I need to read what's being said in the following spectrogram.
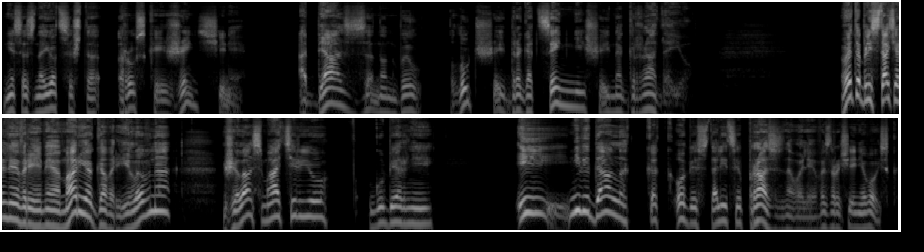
не сознается, что русской женщине обязан он был лучшей, драгоценнейшей наградою? В это блистательное время Марья Гавриловна жила с матерью в губернии и не видала, как обе столицы праздновали возвращение войск.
